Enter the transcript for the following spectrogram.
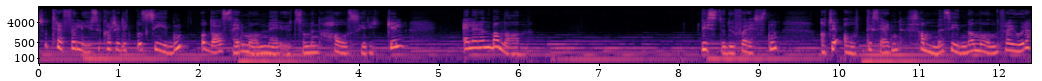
så treffer lyset kanskje litt på siden, og da ser månen mer ut som en halvsirkel eller en banan. Visste du forresten at vi alltid ser den samme siden av månen fra jorda?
